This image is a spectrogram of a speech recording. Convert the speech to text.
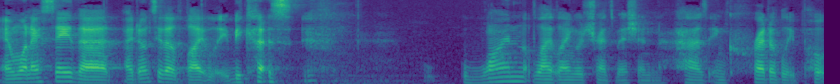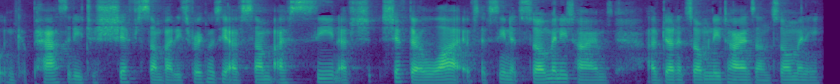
And when I say that, I don't say that lightly because one light language transmission has incredibly potent capacity to shift somebody's frequency. I've some I've seen I've sh- shift their lives. I've seen it so many times. I've done it so many times on so many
